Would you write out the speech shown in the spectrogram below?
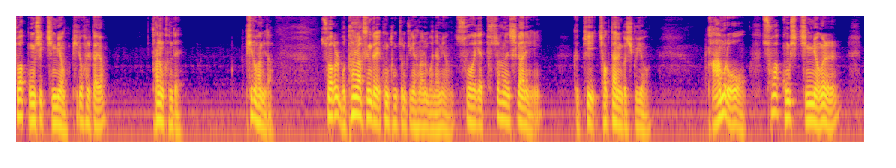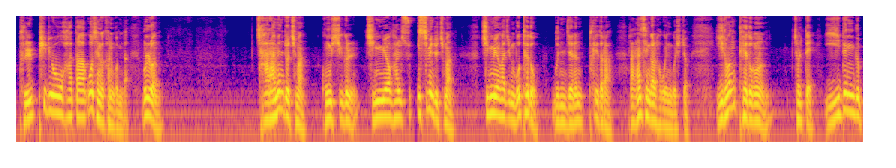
수학 공식 증명 필요할까요? 단언컨대 필요합니다. 수학을 못하는 학생들의 공통점 중에 하나는 뭐냐면 수학에 투자하는 시간이 극히 적다는 것이고요. 다음으로 수학 공식 증명을 불필요하다고 생각하는 겁니다. 물론 잘하면 좋지만 공식을 증명할 수 있으면 좋지만 증명하지 못해도 문제는 풀리더라 라는 생각을 하고 있는 것이죠. 이런 태도로는 절대 2등급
